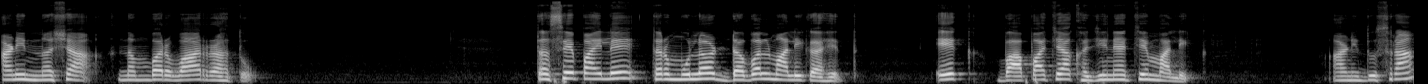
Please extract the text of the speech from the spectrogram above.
आणि नशा नंबरवार राहतो. तसे पाहिले तर मुलं डबल मालिक आहेत. एक बापाच्या खजिन्याचे मालिक. आणि दुसरा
